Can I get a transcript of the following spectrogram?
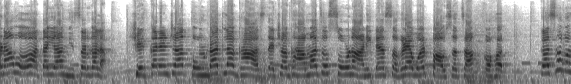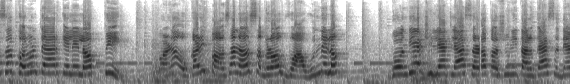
म्हणावं आता या निसर्गाला. शेतकऱ्यांच्या तोंडातला घास त्याच्या घामाचं सोनं आणि त्या सगळ्यावर पावसाचा कहर. कसं बस करून तयार केलेलं पीक. पण अवकाळी पावसानं सगळं वाहून नेलं. गोंदिया जिल्ह्यातल्या सडक अजुनी तालुक्यात सध्या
